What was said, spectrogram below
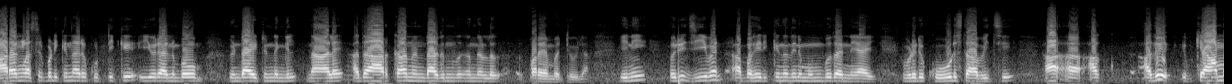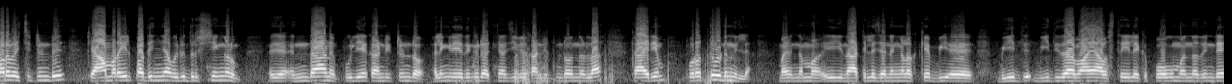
ആറാം ക്ലാസ്സിൽ പഠിക്കുന്ന ഒരു കുട്ടിക്ക് ഈ ഒരു അനുഭവം ഉണ്ടായിട്ടുണ്ടെങ്കിൽ നാളെ അത് ആർക്കാണ് ഉണ്ടാകുന്നത് എന്നുള്ളത് പറയാൻ പറ്റൂല. ഇനി ഒരു ജീവൻ അപഹരിക്കുന്നതിന് മുമ്പ് തന്നെയായി ഇവിടെ ഒരു കൂട് സ്ഥാപിച്ച് ആ അത് ക്യാമറ വെച്ചിട്ടുണ്ട്. ക്യാമറയിൽ പതിഞ്ഞ ഒരു ദൃശ്യങ്ങളും എന്താണ് പുലിയെ കണ്ടിട്ടുണ്ടോ അല്ലെങ്കിൽ ഏതെങ്കിലും അജ്ഞാജീവിയെ കണ്ടിട്ടുണ്ടോ എന്നുള്ള കാര്യം പുറത്തുവിടുന്നില്ല. നമ്മ ഈ നാട്ടിലെ ജനങ്ങളൊക്കെ ഭീതിതമായ അവസ്ഥയിലേക്ക് പോകുമെന്നതിന്റെ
